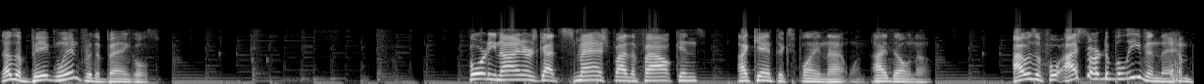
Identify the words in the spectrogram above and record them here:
That was a big win for the Bengals. 49ers got smashed by the Falcons. I can't explain that one. I don't know. I was a four, I started to believe in them.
